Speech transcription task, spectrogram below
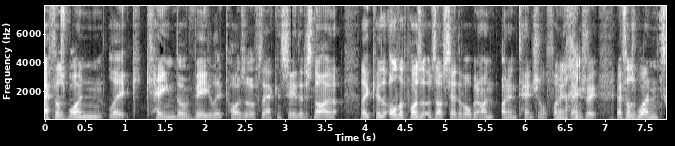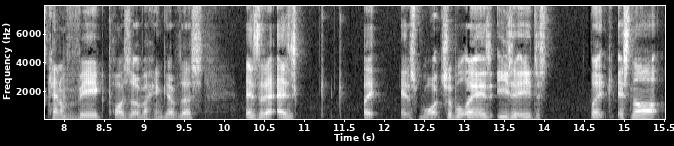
if there's one like kind of vaguely positive thing I can say that it's not an, like because all the positives I've said have all been un- unintentional funny things, right? If there's one kind of vague positive I can give this, is that it is like it's watchable. It is easy to just like it's not.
